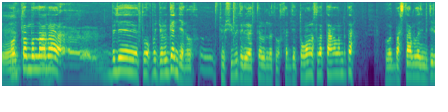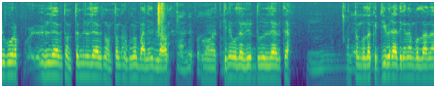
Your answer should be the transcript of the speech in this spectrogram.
Онтон буллагана биле туакпы жүргөн жен ол түмсүбү төрөттөр онда туактар жен тоңонослар таагалам бута. Вот бастамылы митири көрүп үлләбит онтон үлләбит онтон аргунон байнаны билаган. Вот кине ула үлләбит. Онтон була күди берә дигәннән булланы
